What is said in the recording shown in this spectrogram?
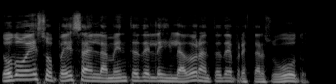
Todo eso pesa en la mente del legislador antes de prestar su voto.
